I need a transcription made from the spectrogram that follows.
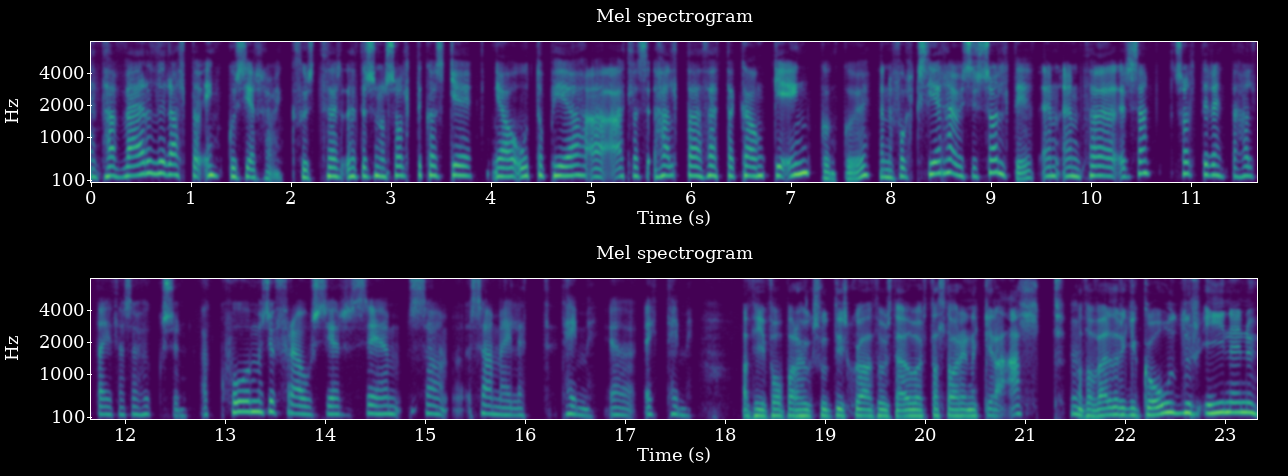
En það verður alltaf einhver sérfræðing. Svolítið kannski, já, utopía að ætla að halda að þetta gangi engungu, þannig að fólk sérhæfi sér svolítið, en, en það er samt svolítið reynd að halda í þessa hugsun að koma sér frá sér sem sam, sameilett teimi eða eitt teimi. Að því ég fó bara að hugsa út í sko að þú veist að þú ert alltaf að reyna að gera allt mm. að þá verður ekki góður í neinu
